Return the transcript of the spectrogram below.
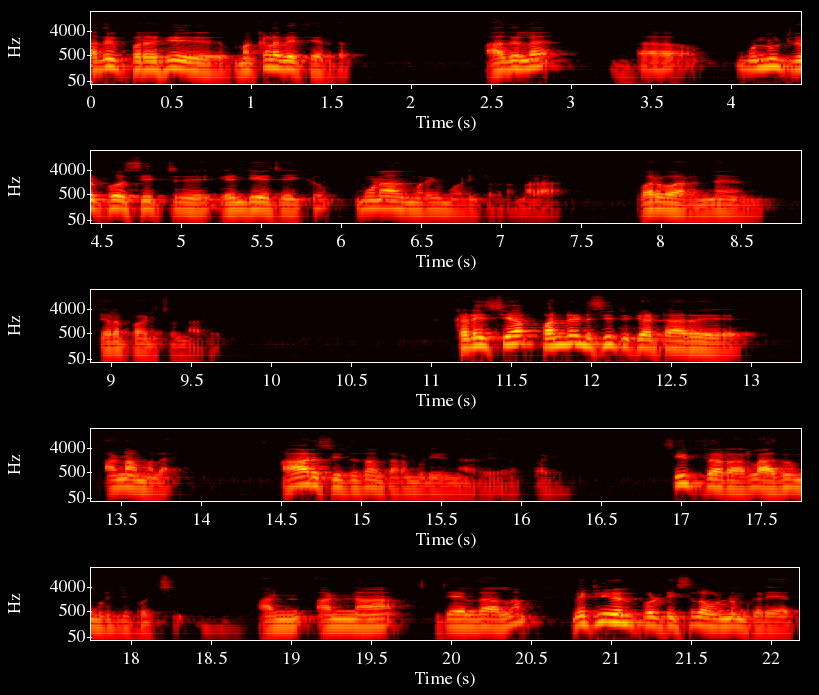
அது பிறகு மக்களவைத் தேர்தல். அதில் முந்நூற்றி முப்பது சீட்டு என்டிஏ ஜெயிக்கும். மூணாவது முறை மோடி பிரதமராக வருவாருன்னு எடப்பாடி சொன்னார். கடைசியாக பன்னெண்டு சீட்டு கேட்டார் அண்ணாமலை. ஆறு சீட்டு தான் தர முடியும்னாரு எடப்பாடி. சீட்டு தராரில் அதுவும் முடிஞ்சு போச்சு. அண் அண்ணா ஜெயலலிதா எல்லாம் மெட்டீரியல் பொலிட்டிக்ஸில் ஒன்றும் கிடையாது.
